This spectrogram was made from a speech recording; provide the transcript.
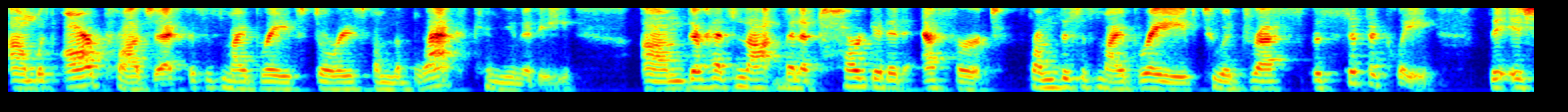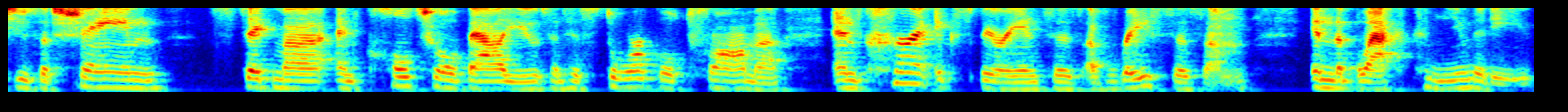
um, with our project, this is my brave stories from the Black community. Um, there has not been a targeted effort from This Is My Brave to address specifically the issues of shame, stigma, and cultural values and historical trauma and current experiences of racism in the Black community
